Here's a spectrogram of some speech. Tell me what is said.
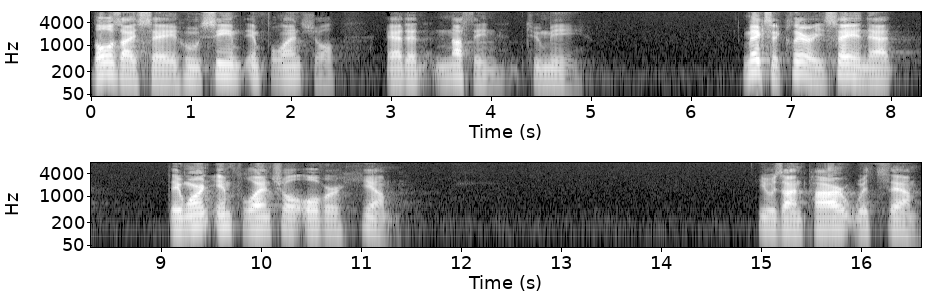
Those, I say, who seemed influential added nothing to me. Makes it clear he's saying that they weren't influential over him. He was on par with them.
